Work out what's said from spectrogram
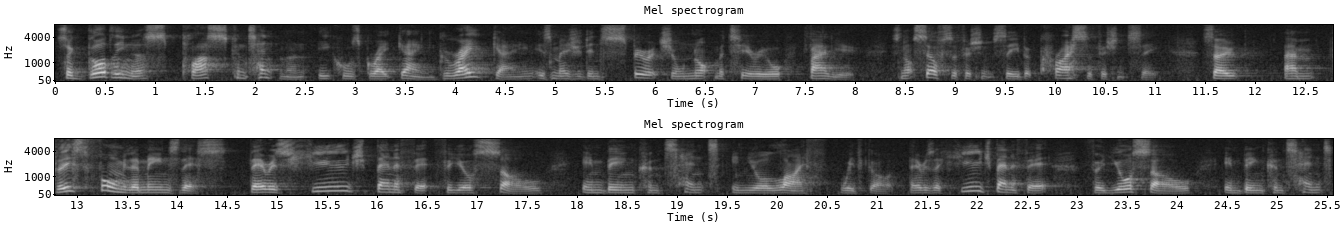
So, godliness plus contentment equals great gain. Great gain is measured in spiritual, not material value. It's not self sufficiency, but Christ sufficiency. So, um, this formula means this there is huge benefit for your soul in being content in your life with God. There is a huge benefit for your soul in being content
